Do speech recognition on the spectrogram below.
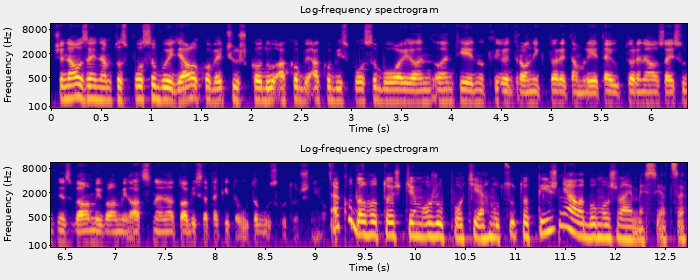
že naozaj nám to spôsobuje ďaleko väčšiu škodu, ako by, ako by spôsobovali len, len tie jednotlivé drony, ktoré tam lietajú, ktoré naozaj sú dnes veľmi, veľmi lacné na to, aby sa takýto útok uskutočnil. Ako dlho to ešte môžu potiahnuť? Sú to týždňa alebo možno aj mesiace?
